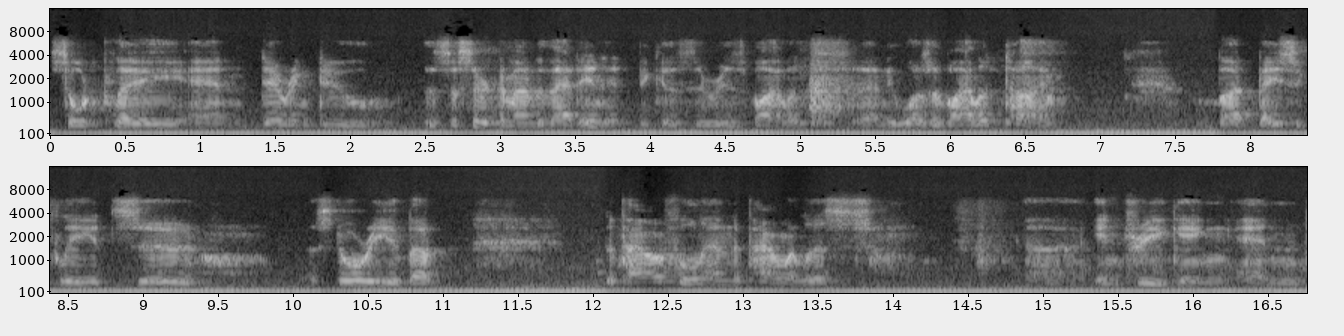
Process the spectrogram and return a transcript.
swordplay and daring do, there's a certain amount of that in it because there is violence and it was a violent time. But basically, it's uh, a story about the powerful and the powerless, uh, intriguing and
